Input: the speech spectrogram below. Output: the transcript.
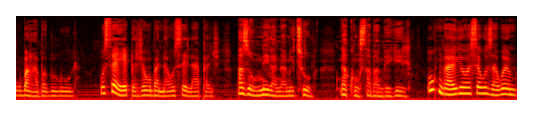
ukuba ngaba kulula. Useyedwa njengoba nawe uselapha nje. Bazonginika nami ithuba. Nakho ngisabambekile. Ukungayike wasekuza kwenu,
